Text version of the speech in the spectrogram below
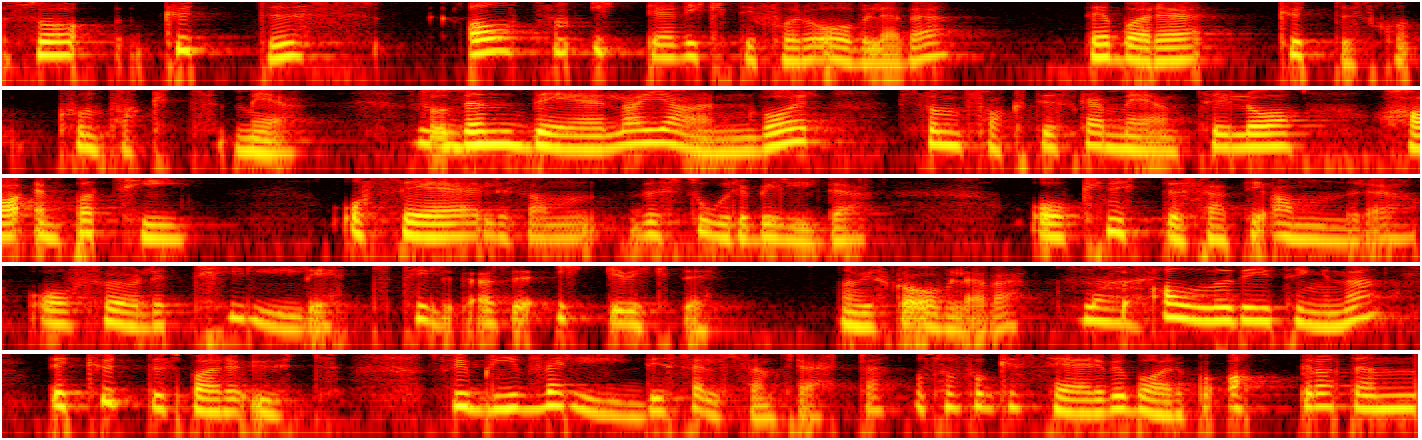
så kuttes alt som ikke er viktig for å overleve, det bare kuttes kontakt med. Så den delen av hjernen vår som faktisk er ment til å ha empati og se liksom det store bildet og knytte seg til andre og føle tillit, tillit altså, det er ikke viktig når vi skal overleve. Så alle de tingene, det kuttes bare ut. Så vi blir veldig selvsentrerte. Og så fokuserer vi bare på akkurat den,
